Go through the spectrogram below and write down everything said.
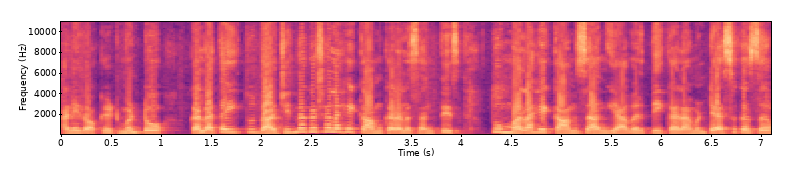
आणि रॉकेट म्हणतो कलाताई तू दाजींना कशाला हे काम करायला सांगतेस? तू मला हे काम सांग यावरती. कला म्हणते असं कसं?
